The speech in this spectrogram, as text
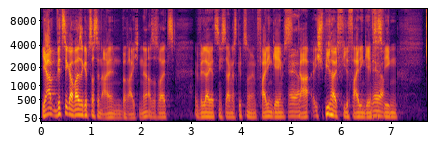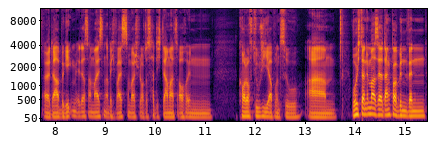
Ja, witzigerweise gibt's das in allen Bereichen. Ne? Also es war jetzt, ich will da jetzt nicht sagen, das gibt's nur in Fighting Games. Ja, ja. Da, ich spiele halt viele Fighting Games, ja. deswegen äh, da begegnet mir das am meisten. Aber ich weiß zum Beispiel auch, das hatte ich damals auch in Call of Duty ab und zu, ähm, wo ich dann immer sehr dankbar bin, wenn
